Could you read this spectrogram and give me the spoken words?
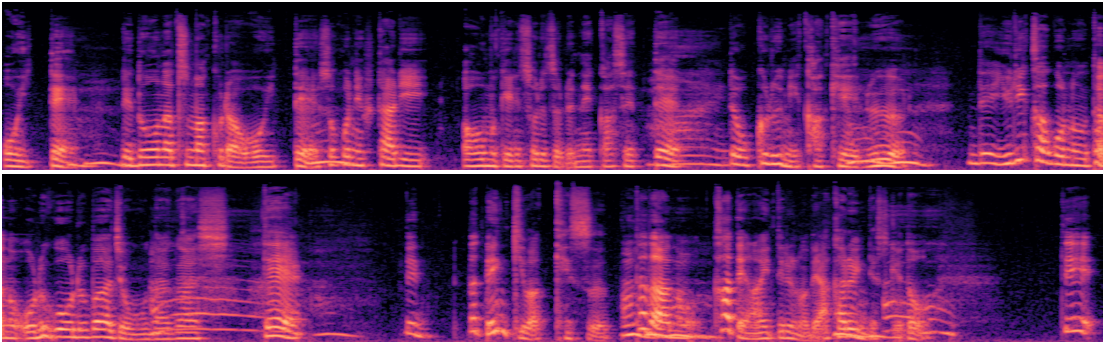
置いて、うん。でドーナツ枕を置いて、うん。そこに2人仰向けにそれぞれ寝かせて、はい。でおくるみかける、うんでゆりかごの歌のオルゴールバージョンを流してで、まあ、電気は消す。うんただあのうんカーテン開いてるので明るいんですけど、で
